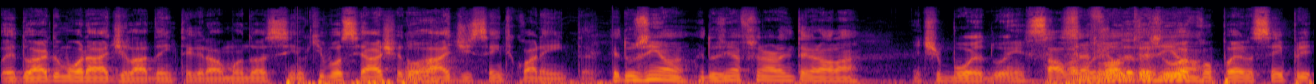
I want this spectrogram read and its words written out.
o Eduardo Moradi lá da Integral mandou assim: O que você acha do RAD 140? Eduzinho, Eduzinho é funcionário da Integral lá. Gente boa, Edu, hein? Salva Você é no foda. Eduzinho. Edu acompanhando sempre.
